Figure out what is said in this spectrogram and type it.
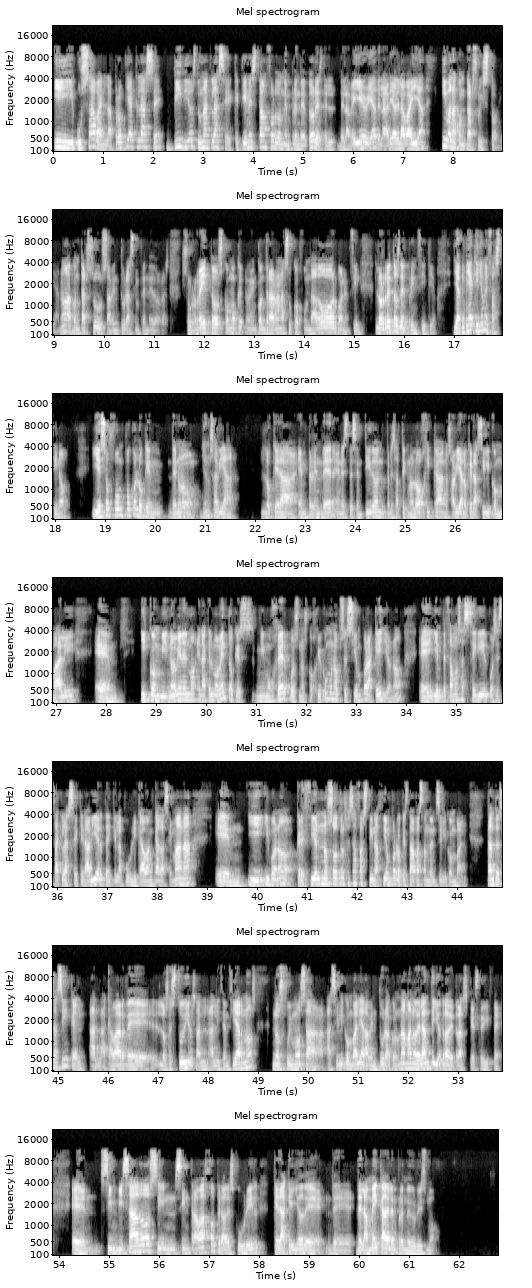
y usaba en la propia clase vídeos de una clase que tiene Stanford donde emprendedores de la Bay Area, de la área de la bahía, iban a contar su historia, ¿no? A contar sus aventuras emprendedoras, sus retos, cómo encontraron a su cofundador, bueno, en fin, los retos del principio. Y a mí aquello me fascinó. Y eso fue un poco lo que, de nuevo, yo no sabía lo que era emprender en este sentido, empresa tecnológica, no sabía lo que era Silicon Valley. Eh, y con mi novia en, aquel momento, que es mi mujer, pues nos cogió como una obsesión por aquello, ¿no? Eh, y empezamos a seguir pues esta clase que era abierta y que la publicaban cada semana. Em, y, bueno, creció en nosotros esa fascinación por lo que estaba pasando en Silicon Valley. Tanto es así que al acabar de los estudios, al licenciarnos, nos fuimos a, Silicon Valley a la aventura, con una mano delante y otra detrás, que se dice. Eh, sin visado, sin, sin, trabajo, pero a descubrir que era aquello de, de, la meca del emprendedurismo.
